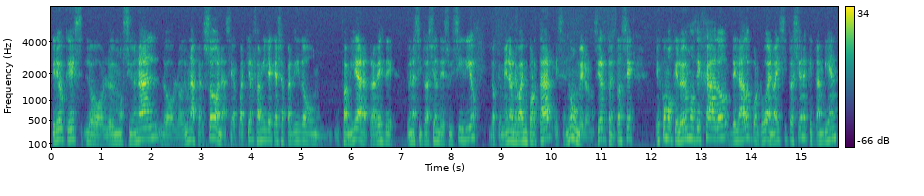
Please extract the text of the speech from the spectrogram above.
creo que es lo, emocional, lo, de una persona, o sea, cualquier familia que haya perdido un, familiar a través de, de, una situación de suicidio, lo que menos le va a importar es el número, ¿no es cierto? Entonces, es como que lo hemos dejado de lado porque, bueno, hay situaciones que también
